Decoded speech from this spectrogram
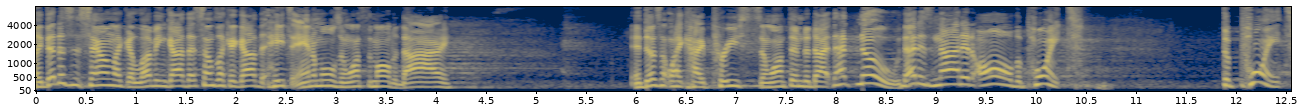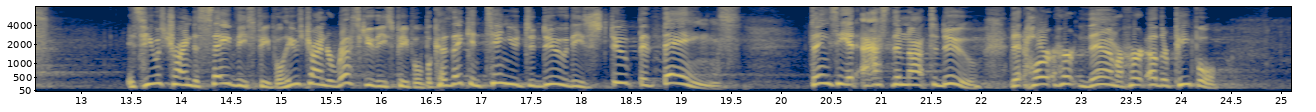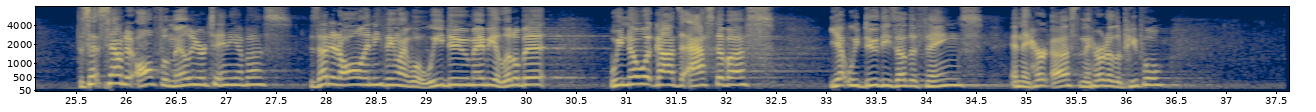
Like, that doesn't sound like a loving God. That sounds like a God that hates animals and wants them all to die. And doesn't like high priests and want them to die. That, no, that is not at all the point. The point is he was trying to save these people. He was trying to rescue these people because they continued to do these stupid things. Things he had asked them not to do that hurt, hurt them or hurt other people. Does that sound at all familiar to any of us? Is that at all anything like what we do, maybe a little bit? We know what God's asked of us, yet we do these other things, and they hurt us and they hurt other people.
